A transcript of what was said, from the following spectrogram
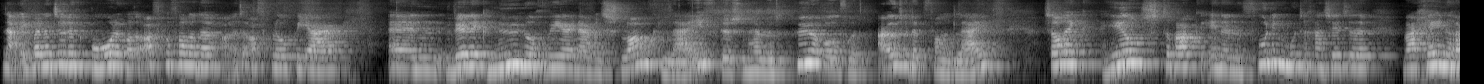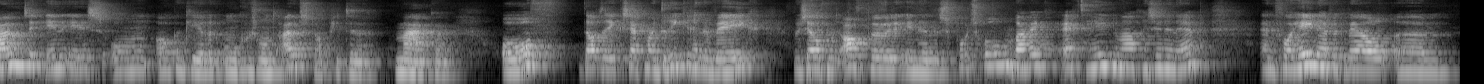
nou, ik ben natuurlijk behoorlijk wat afgevallen de, het afgelopen jaar. En wil ik nu nog weer naar een slank lijf, dus dan hebben we het puur over het uiterlijk van het lijf, zal ik heel strak in een voeding moeten gaan zitten waar geen ruimte in is om ook een keer een ongezond uitstapje te maken. Of dat ik zeg maar drie keer in de week mezelf moet afbeulen in een sportschool waar ik echt helemaal geen zin in heb. En voorheen heb ik wel um,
